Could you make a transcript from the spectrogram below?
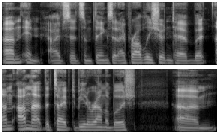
Um, and I've said some things that I probably shouldn't have, but I'm I'm not the type to beat around the bush. Um,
